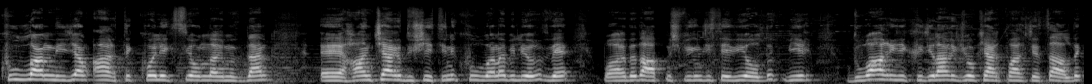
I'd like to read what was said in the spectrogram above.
kullan diyeceğim artık koleksiyonlarımızdan e, hançer düşesini kullanabiliyoruz ve bu arada da 61. seviye olduk. Bir duvar yıkıcılar joker parçası aldık.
